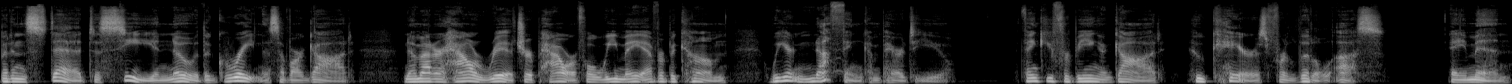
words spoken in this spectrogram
but instead to see and know the greatness of our God. No matter how rich or powerful we may ever become, we are nothing compared to you. Thank you for being a God who cares for little us. Amen.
